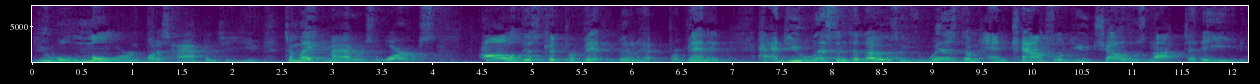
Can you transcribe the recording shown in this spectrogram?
You will mourn what has happened to you. To make matters worse, all of this could prevent, have prevented had you listened to those whose wisdom and counsel you chose not to heed.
